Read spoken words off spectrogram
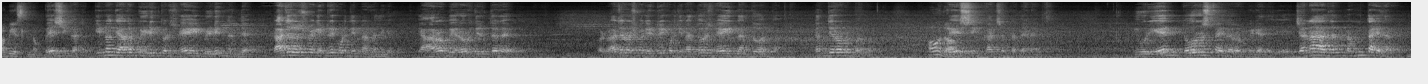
ಆಬ್ವಿಯಸ್ಲಿ ನಮ್ಮ ಬೇಸಿಕ್ ಅದು. ಇನ್ನೊಂದು ಯಾವುದೋ ಬಿಲ್ಡಿಂಗ್ ತೋರಿಸಿ. ಏ ಈ ಬಿಲ್ಡಿಂಗ್ ನಂದೆ. ರಾಜಲಕ್ಷ್ಮಿಗೆ ಎಂಟ್ರಿ ಕೊಡ್ತೀನಿ ನಾನು ಅಲ್ಲಿಗೆ. ಯಾರೋ ಬೇರೆಯವ್ರದ್ದು ಇರ್ತದೆ. ಬಟ್ ರಾಜಲಕ್ಷ್ಮಿಗೆ ಎಂಟ್ರಿ ಕೊಡ್ತೀನಿ. ನಾನು ತೋರಿಸಿ. ಏ ಇದು ನಂದು ಅಂತ. ನಂಬ್ತಿರೋ ನಂಬಲ್ವಾ? ಹೌದು. ಬೇಸಿಕ್ ಕಾನ್ಸೆಪ್ಟ್ ಅದೇನೆ. ಇವ್ರು ಏನು ತೋರಿಸ್ತಾ ಇದ್ದಾರೋ ಮೀಡಿಯಾದಲ್ಲಿ, ಜನ ಅದನ್ನು ನಂಬ್ತಾ ಇದ್ದಾರೆ.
